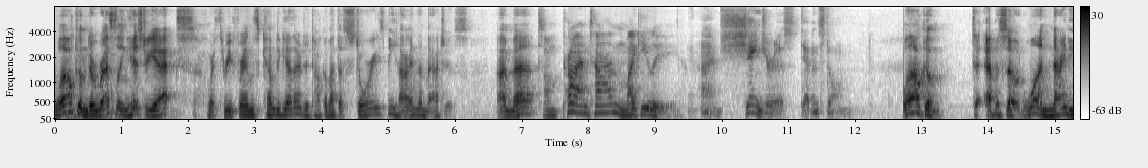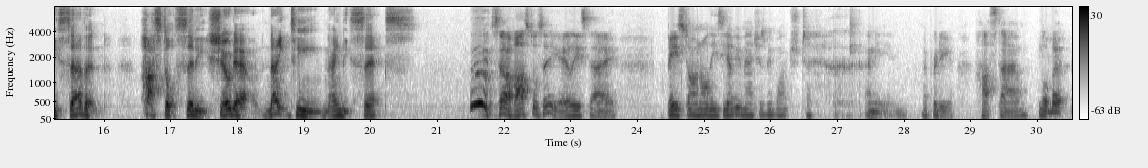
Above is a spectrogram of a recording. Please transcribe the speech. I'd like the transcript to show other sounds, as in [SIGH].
Welcome to Wrestling History X, where three friends come together to talk about the stories behind the matches. I'm Matt. On prime time, Mikey Lee. And I'm Shangerous Devon Storm. Welcome to episode 197 Hostile City Showdown 1996. It's a hostile city. At least I, based on all the ECW matches we've watched, I mean, they're pretty hostile. A little bit.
